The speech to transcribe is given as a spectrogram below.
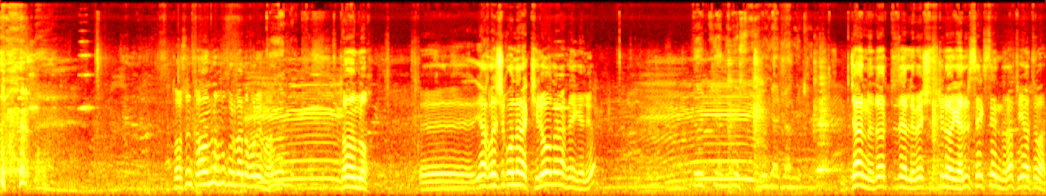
tosun tohumluk mu kurbanlık oluyor mu abi? Tohumluk. Ee, yaklaşık olarak kilo olarak ne geliyor? 455 kilo gel canlı kilo. Canlı 450-500 kilo gelir 80 lira fiyatı var.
